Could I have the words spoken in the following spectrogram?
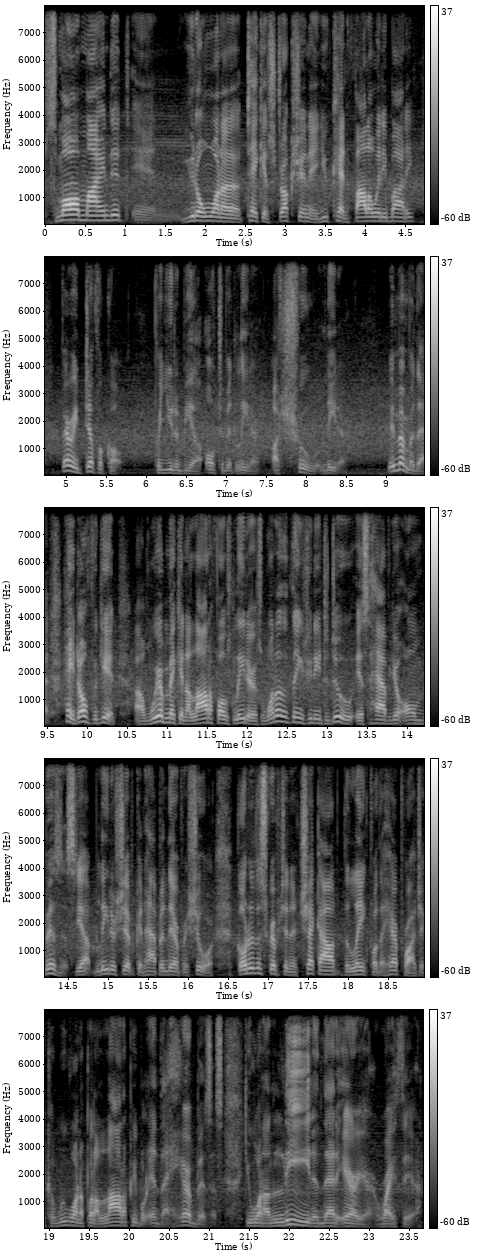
small minded, and you don't want to take instruction and you can't follow anybody, very difficult for you to be an ultimate leader, a true leader. Remember that. Hey, don't forget, uh, we're making a lot of folks leaders. One of the things you need to do is have your own business. Yep, leadership can happen there for sure. Go to the description and check out the link for the hair project because we want to put a lot of people in the hair business. You want to lead in that area right there.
